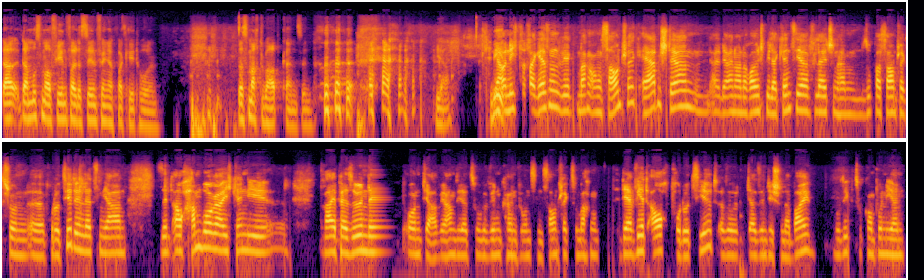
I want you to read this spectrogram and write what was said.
da, da muss man auf jeden Fall das Seelenfänger-Paket holen. das macht überhaupt keinen Sinn. ja. Nee. Ja, und nicht zu vergessen, wir machen auch einen Soundtrack. Erdenstern, der eine oder andere Rollenspieler kennt sie ja vielleicht schon, haben super Soundtracks schon äh, produziert in den letzten Jahren. Sind auch Hamburger, ich kenne die äh, drei persönlich. Und ja, wir haben sie dazu gewinnen können, für uns einen Soundtrack zu machen. der wird auch produziert, also da sind die schon dabei. Musik zu komponieren.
